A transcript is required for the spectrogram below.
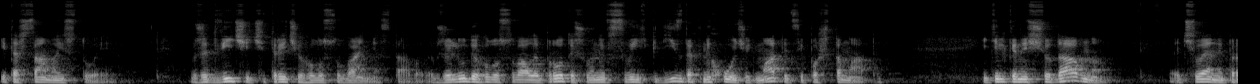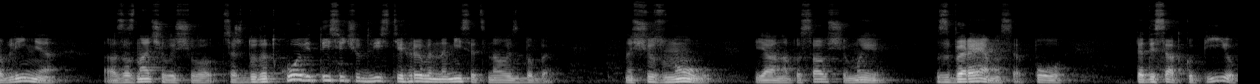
І та ж сама історія. Вже двічі чи тричі голосування ставили. Вже люди голосували проти, що вони в своїх під'їздах не хочуть мати ці поштамати. І тільки нещодавно члени правління зазначили, що це ж додаткові 1200 гривень на місяць на ОСББ. На що знову я написав, що ми зберемося по 50 копійок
